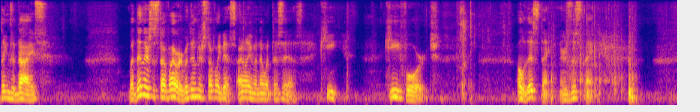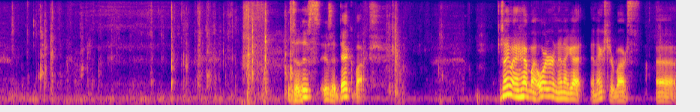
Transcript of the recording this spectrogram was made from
things of dice. But then there's the stuff I ordered. But then there's stuff like this. I don't even know what this is. Key. KeyForge. Oh, this thing. There's this thing. So this is a deck box. So anyway, I have my order, and then I got an extra box uh,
